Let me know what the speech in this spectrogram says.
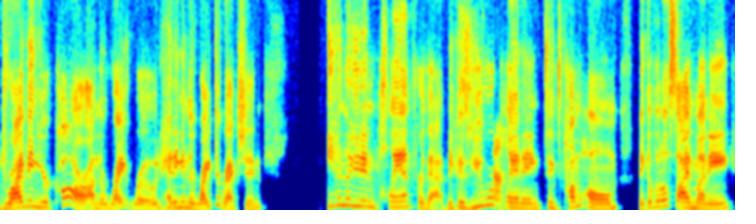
driving your car on the right road, heading in the right direction, even though you didn't plan for that, because you were yeah. planning to come home, make a little side money,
